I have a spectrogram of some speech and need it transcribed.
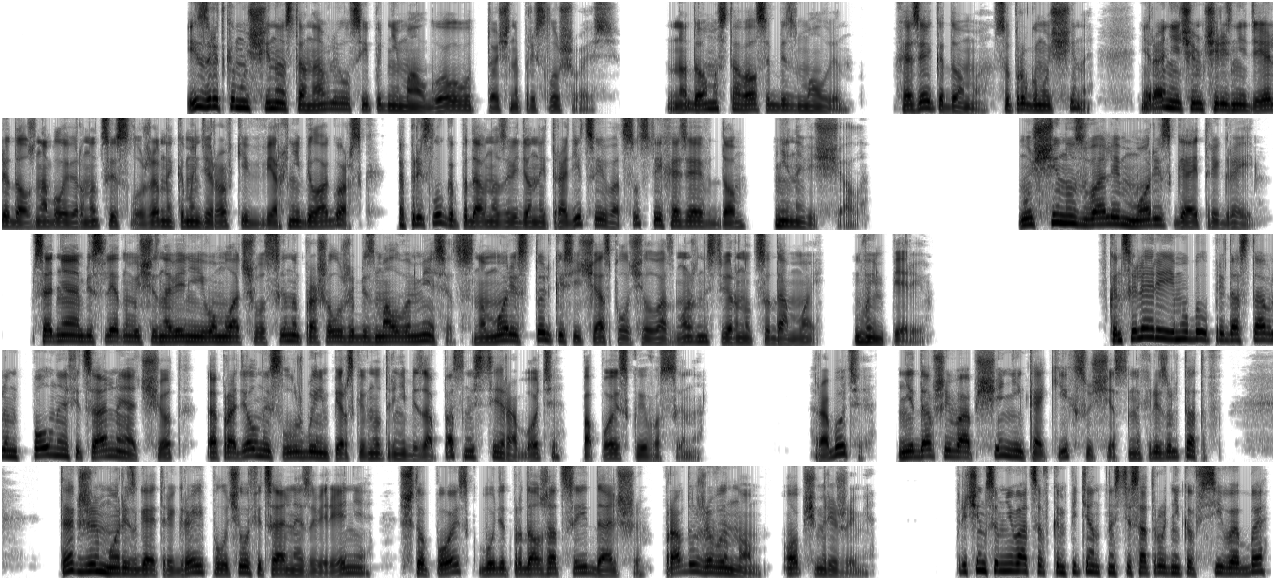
Изредка мужчина останавливался и поднимал голову, точно прислушиваясь. Но дом оставался безмолвен. Хозяйка дома, супруга мужчины, не ранее, чем через неделю должна была вернуться из служебной командировки в Верхний Белогорск, а прислуга по давно заведенной традиции в отсутствие хозяев дом не навещала. Мужчину звали Морис Гайтри Грей. Со дня бесследного исчезновения его младшего сына прошел уже без малого месяц, но Морис только сейчас получил возможность вернуться домой, в империю. В канцелярии ему был предоставлен полный официальный отчет о проделанной службой имперской внутренней безопасности работе по поиску его сына. Работе, не давшей вообще никаких существенных результатов. Также Морис Гайтри Грей получил официальное заверение, что поиск будет продолжаться и дальше, правда уже в ином, общем режиме. Причин сомневаться в компетентности сотрудников СИВБ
